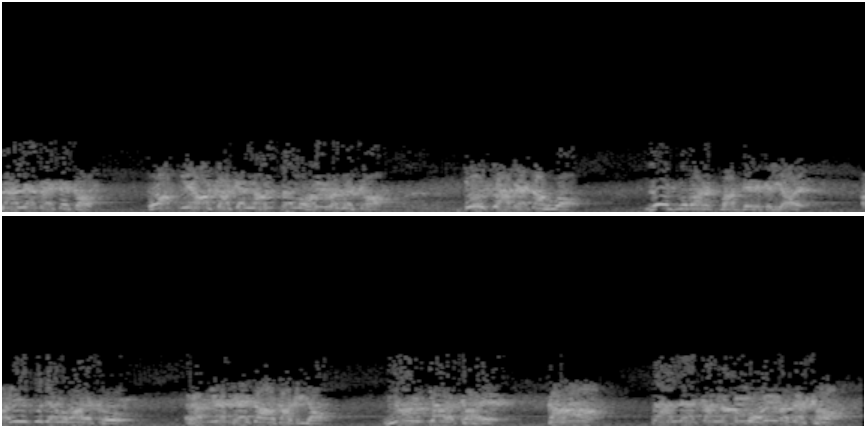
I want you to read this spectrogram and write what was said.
پہلے بیٹے کا۔ وہ اپنے آقا کے نام پہ محمد رکھا۔ دوسرا بیٹا ہوا۔ لوگ مبارکباد دینے کے لیے آئے۔ علی تجھے مبارک ہو۔ رب نے بیٹا عطا کیا نام کیا رکھا ہے؟ کہا، پہلے کا نام محمد رکھا۔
